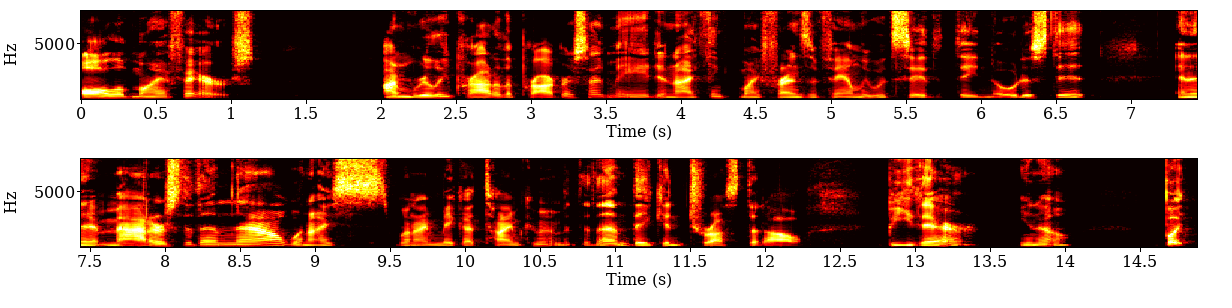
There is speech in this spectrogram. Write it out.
all of my affairs. I'm really proud of the progress I made and I think my friends and family would say that they noticed it and that it matters to them now when I when I make a time commitment to them, they can trust that I'll be there, you know? But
